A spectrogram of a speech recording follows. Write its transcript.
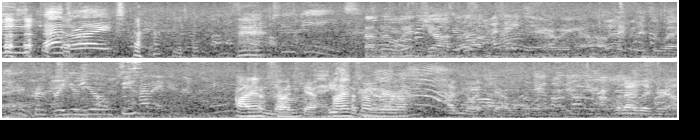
That's right. Good job. There we go. Take this away. From, are you European? I am from North Carolina. I'm from from Europe. I'm North Carolina. But I live here in LA.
